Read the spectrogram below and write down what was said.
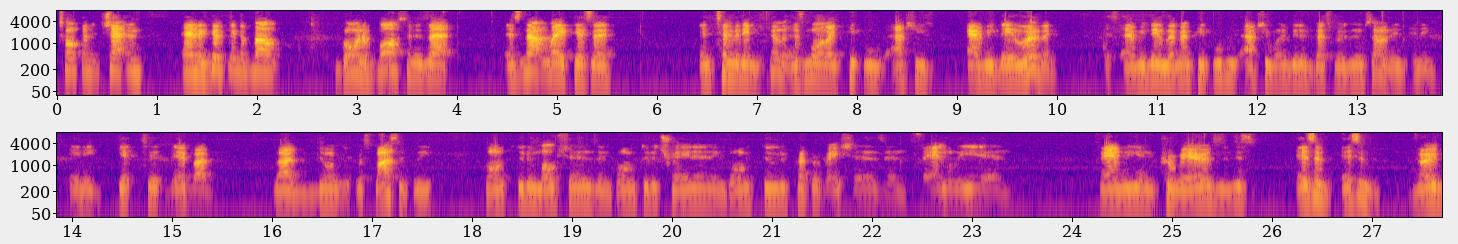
talking and chatting. And the good thing about going to Boston is that it's not like it's a intimidating feeling. It's more like people actually everyday living. It's everyday living people who actually want to be the best version of themselves, and they, and they, get to there by by doing it responsibly, going through the motions and going through the training and going through the preparations and family and family and careers. It's just it's a it's a very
